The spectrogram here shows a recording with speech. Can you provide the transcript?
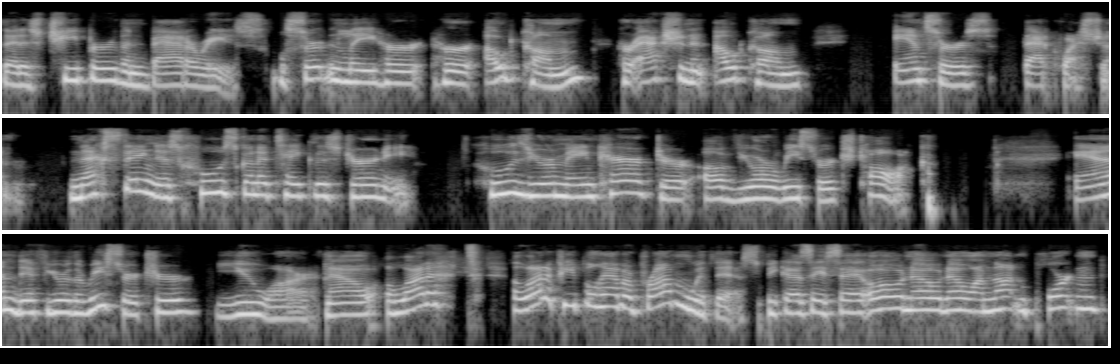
that is cheaper than batteries? Well, certainly her, her outcome, her action and outcome answers that question. Next thing is who's going to take this journey? who's your main character of your research talk? And if you're the researcher, you are. Now, a lot of a lot of people have a problem with this because they say, "Oh no, no, I'm not important.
